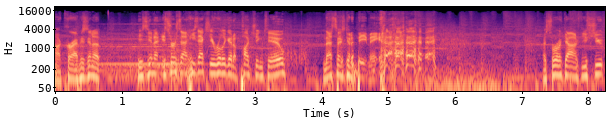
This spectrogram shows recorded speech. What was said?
Oh, crap. He's gonna... He's gonna... It turns out he's actually really good at punching, too. That's how gonna beat me. I swear to God, if you shoot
